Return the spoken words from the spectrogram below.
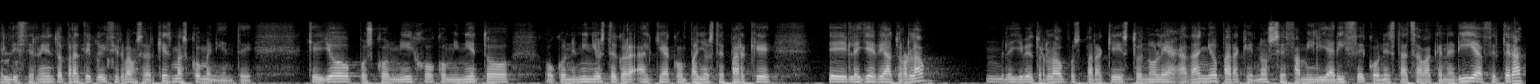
El discernimiento práctico y decir, vamos a ver, ¿qué es más conveniente? Que yo, pues con mi hijo, con mi nieto o con el niño este al que acompaño este parque, eh, le lleve a otro lado, le lleve a otro lado, pues para que esto no le haga daño, para que no se familiarice con esta chabacanería, etcétera,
